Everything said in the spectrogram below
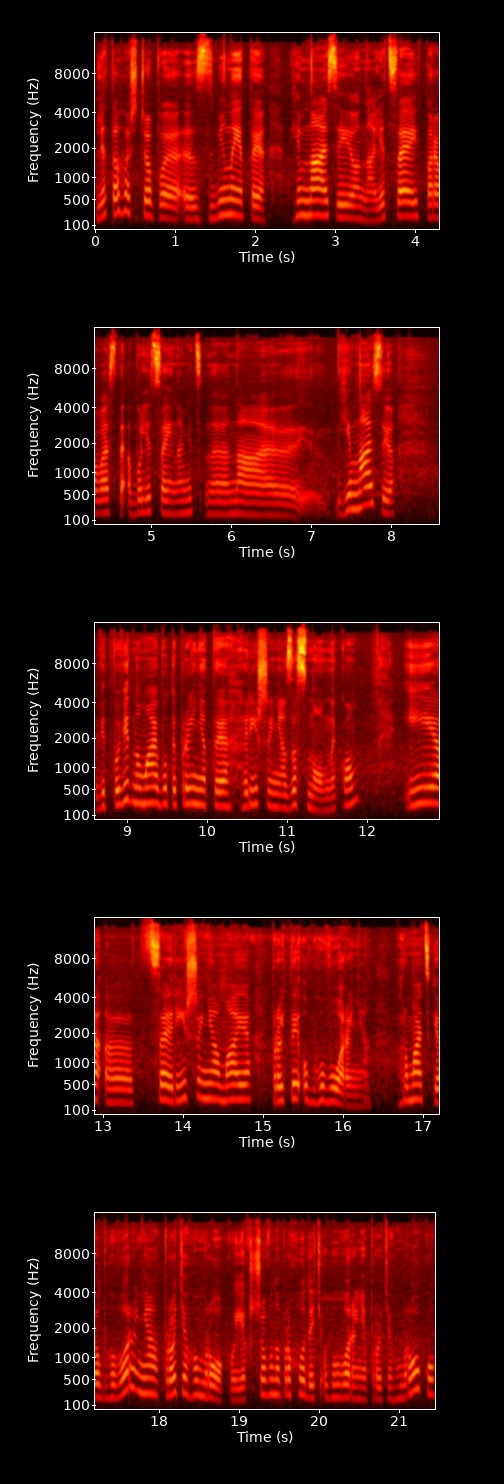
Для того, щоб е, змінити гімназію на ліцей, перевести або ліцей на, міц- на гімназію, відповідно має бути прийняте рішення засновником. І е, це рішення має пройти обговорення. Громадське обговорення протягом року. Якщо воно проходить обговорення протягом року,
